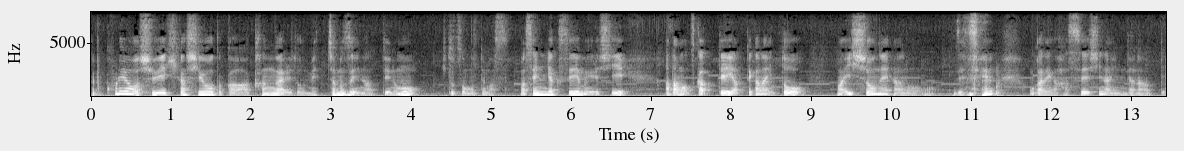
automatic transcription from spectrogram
やっぱこれを収益化しようとか考えるとめっちゃむずいなっていうのも一つ思ってます、まあ、戦略性もいるし頭を使ってやっていかないと、まあ、一生ねあの全然お金が発生しないんだなって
